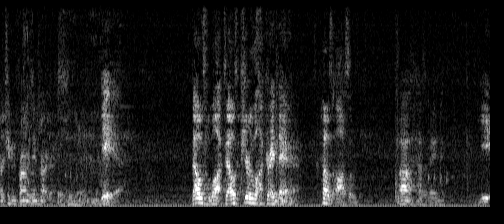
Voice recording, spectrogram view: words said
our chicken farm is in progress. yeah. That was luck. That was pure luck right there. That was awesome. Ah, that's amazing. Yeah.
